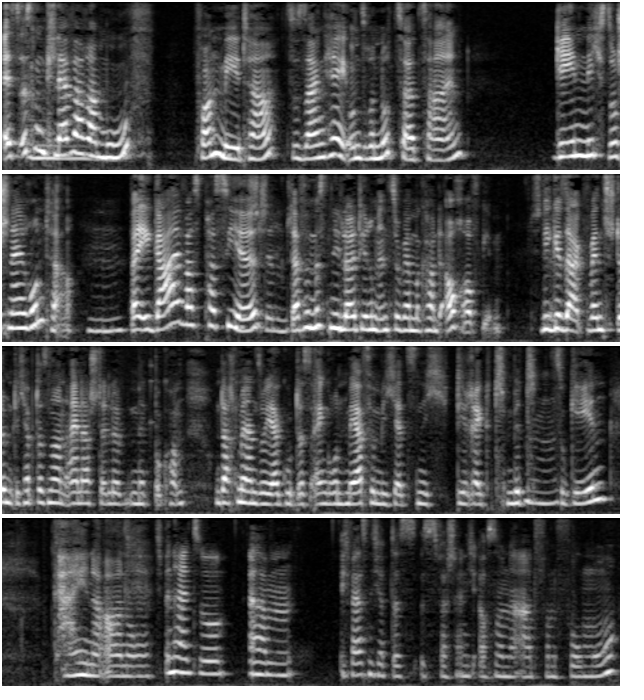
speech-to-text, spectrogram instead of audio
Es ist ein cleverer Move, von Meta zu sagen, hey, unsere Nutzerzahlen gehen nicht so schnell runter. Mhm. Weil egal was passiert, stimmt. dafür müssen die Leute ihren Instagram-Account auch aufgeben. Stimmt. Wie gesagt, wenn es stimmt, ich habe das nur an einer Stelle mitbekommen und dachte mir dann so, ja gut, das ist ein Grund mehr für mich jetzt nicht direkt mitzugehen. Mhm. Keine Ahnung. Ich bin halt so, ähm, ich weiß nicht, ob das ist wahrscheinlich auch so eine Art von FOMO,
